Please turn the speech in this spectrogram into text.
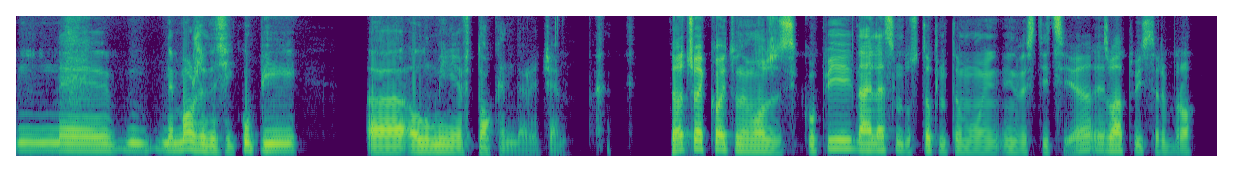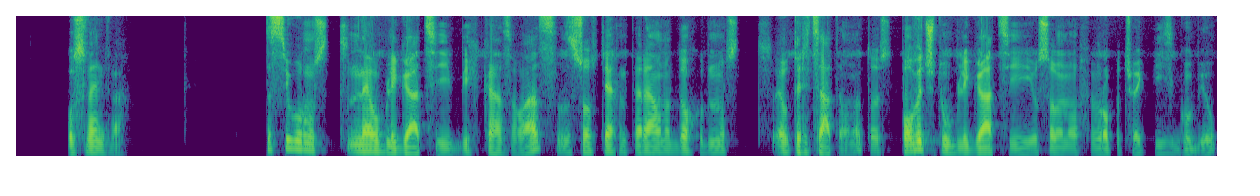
не, не може да си купи а, алуминиев токен, да речем. Той е човек, който не може да си купи, най-лесно достъпната му ин- инвестиция е злато и сребро. Освен това. Със сигурност не облигации, бих казал аз, защото тяхната реална доходност е отрицателна. Тоест, повечето облигации, особено в Европа, човек би изгубил.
